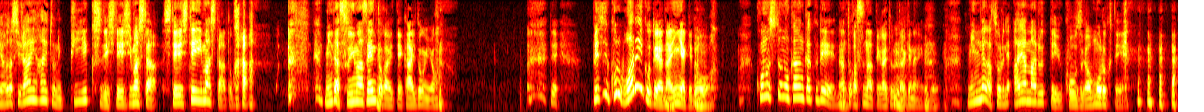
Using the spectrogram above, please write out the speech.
いや、私、ラインハイトに PX で指定しました。指定していましたとか、みんなすいませんとか言って書いとんよ。で、別にこれ悪いことやないんやけど、この人の感覚でなんとかすなって書いとるだけなんやけど、みんながそれに謝るっていう構図がおもろくて。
